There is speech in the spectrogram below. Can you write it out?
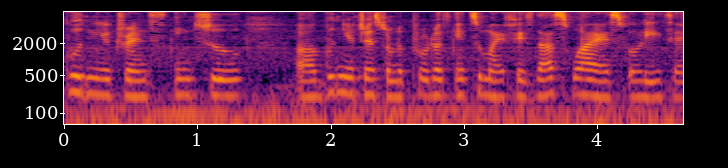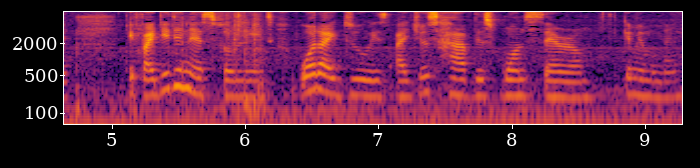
good nutrients into uh, good nutrients from the product into my face. That's why I exfoliated if I didn't exfoliate what I do is I just have this one serum. Give me a moment.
